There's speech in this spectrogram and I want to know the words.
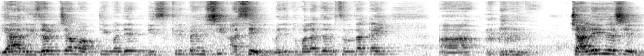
या रिझल्टच्या बाबतीमध्ये डिस्क्रिपन्सी असेल म्हणजे तुम्हाला जर समजा काही चॅलेंज असेल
